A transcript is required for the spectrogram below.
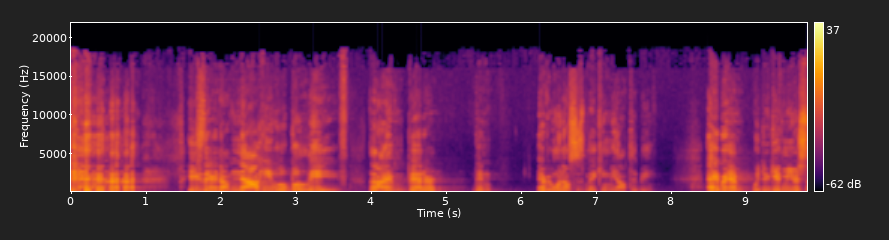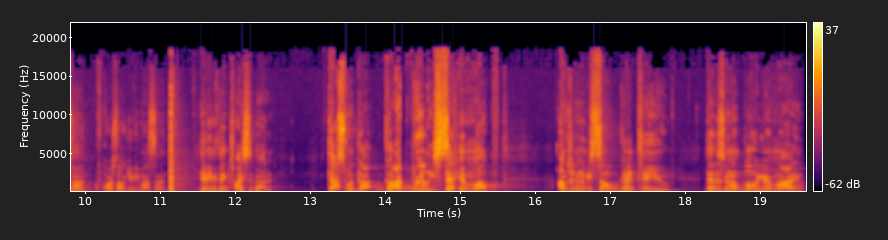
He's there now. Now he will believe that I am better than everyone else is making me out to be. Abraham, would you give me your son? Of course I'll give you my son. Didn't even think twice about it. That's what God, God really set him up. I'm just to be so good to you that it's to blow your mind.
